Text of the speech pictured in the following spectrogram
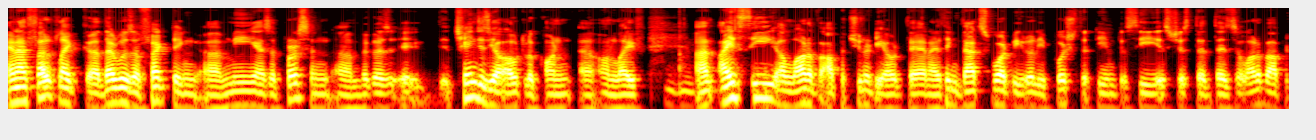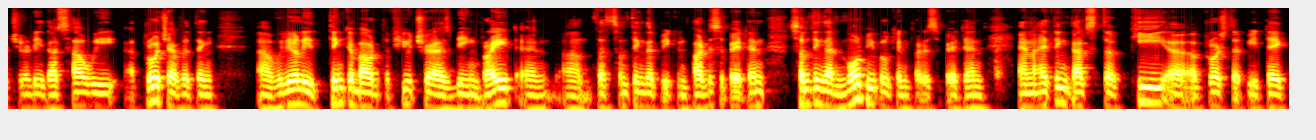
and I felt like uh, that was affecting uh, me as a person um, because it, it changes your outlook on uh, on life hmm um, I see a lot of opportunity out there, and I think that's what we really push the team to see. it's just that there's a lot of opportunity. That's how we approach everything. Uh, we really think about the future as being bright, and um, that's something that we can participate in, something that more people can participate in. And I think that's the key uh, approach that we take.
